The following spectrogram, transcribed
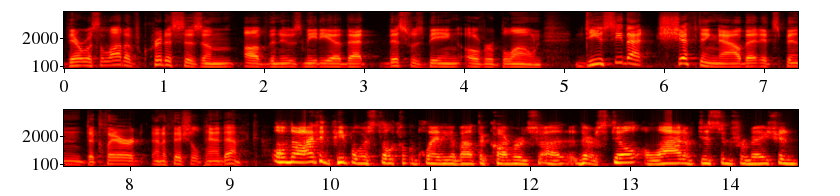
there was a lot of criticism of the news media that this was being overblown. Do you see that shifting now that it's been declared an official pandemic? Well, no, I think people are still complaining about the coverage. Uh, there's still a lot of disinformation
